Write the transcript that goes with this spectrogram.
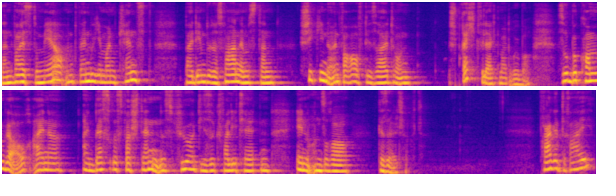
Dann weißt du mehr und wenn du jemanden kennst, bei dem du das wahrnimmst, dann schick ihn einfach auf die Seite und sprecht vielleicht mal drüber. So bekommen wir auch eine, ein besseres Verständnis für diese Qualitäten in unserer Gesellschaft. Frage 3.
